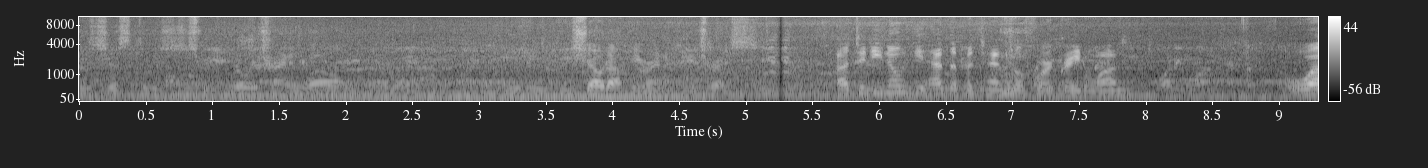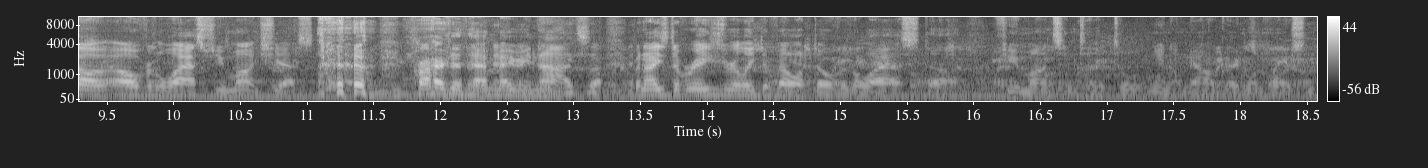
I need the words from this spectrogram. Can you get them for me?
he's just he was just really training well, and, and uh, he, he, he showed up. He ran a huge race. Uh, did you know he had the potential for a grade one? Well, over the last few months, yes. Prior to that, maybe not. So, but now he's, de- he's really developed over the last uh, few months into, to, you know, now a Grade One horse. And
